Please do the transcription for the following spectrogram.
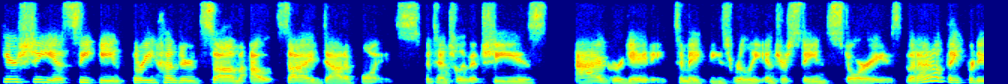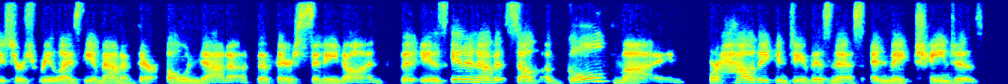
here she is seeking 300 some outside data points, potentially that she's aggregating to make these really interesting stories. But I don't think producers realize the amount of their own data that they're sitting on that is in and of itself a gold mine for how they can do business and make changes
